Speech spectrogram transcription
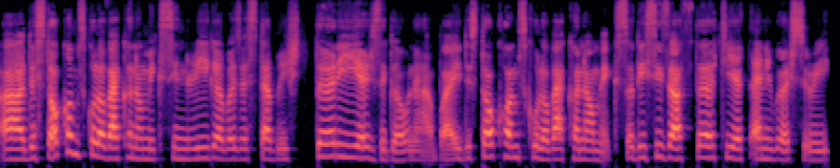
Uh, the Stockholm School of Economics in Riga was established 30 years ago now by the Stockholm School of Economics. So this is our 30th anniversary.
